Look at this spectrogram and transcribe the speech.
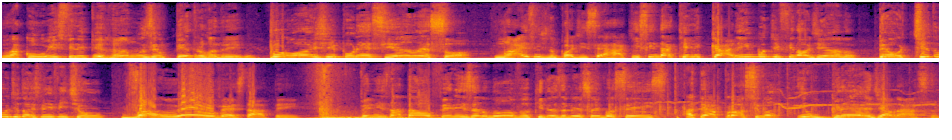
Lá com Luiz Felipe Ramos e o Pedro Rodrigo. Por hoje e por esse ano é só. Mas a gente não pode encerrar aqui sem dar aquele carimbo de final de ano. Pelo título de 2021, valeu Verstappen! Feliz Natal, feliz Ano Novo, que Deus abençoe vocês. Até a próxima e um grande abraço!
